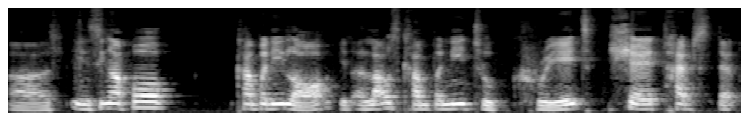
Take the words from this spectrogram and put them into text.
uh, in Singapore company law, it allows company to create share types that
